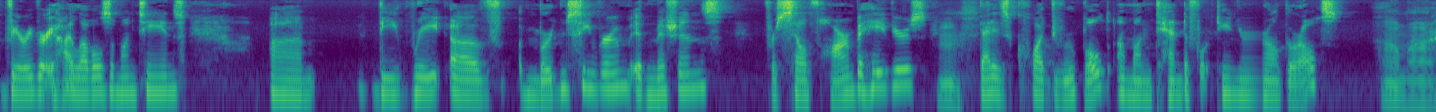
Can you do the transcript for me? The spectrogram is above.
very, very high levels among teens. Um, the rate of emergency room admissions for self-harm behaviors mm. that is quadrupled among 10 to 14 year old girls oh my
